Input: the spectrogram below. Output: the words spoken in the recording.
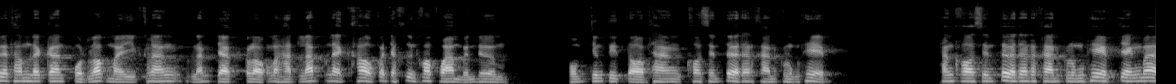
มื่อทำรายการปลดล็อกใหม่อีกครั้ง หลังจากกรอกรหัสลับแรกเข้าก็จะขึ้นข้อความเหมือนเดิม ผมจึงติดต่อทาง call center ธนาคารกรุงเทพทาง call center ธนาคารกรุงเทพแจ้งว่า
